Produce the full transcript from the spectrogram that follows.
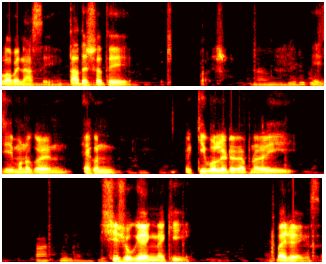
পোলাপাইন আছে তাদের সাথে এই যে মনে করেন এখন কি বলে এটারে আপনার এই শিশু গ্যাং নাকি? বাইরে হয়ে গেছে।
